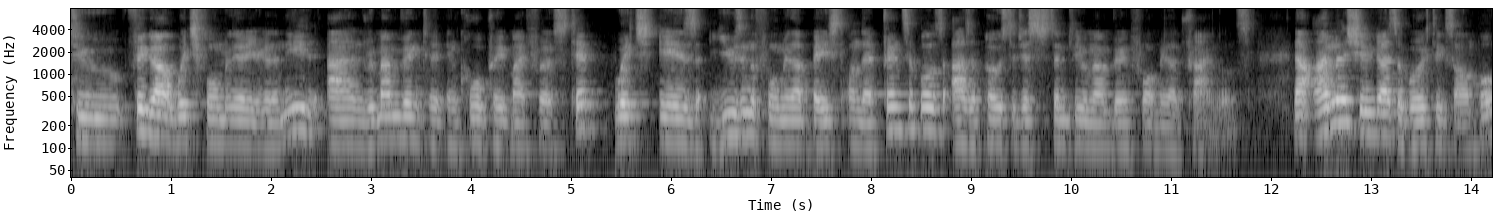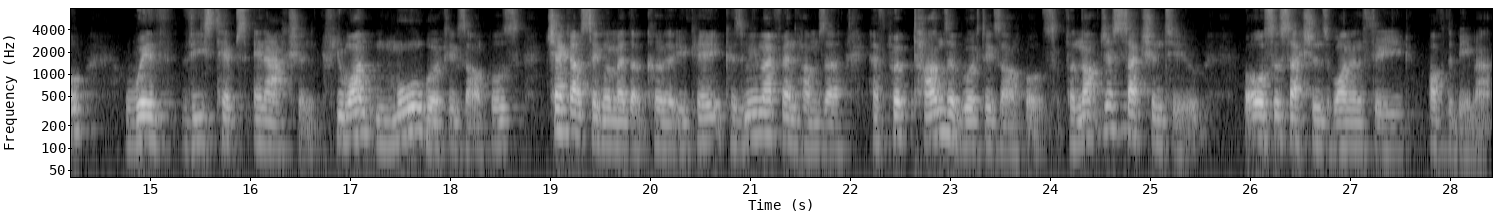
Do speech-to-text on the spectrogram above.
to figure out which formula you're going to need and remembering to incorporate my first tip, which is using the formula based on their principles as opposed to just simply remembering formula triangles. Now I'm going to show you guys a worked example with these tips in action. If you want more worked examples, check out sigmamed.co.uk because me and my friend Hamzah have put tons of worked examples for not just section 2, but also sections 1 and 3 of the BMAT.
